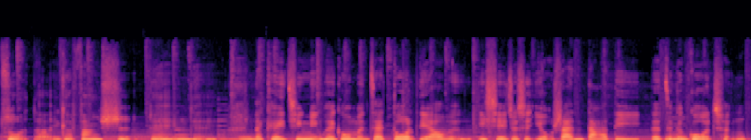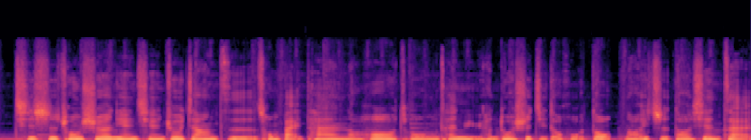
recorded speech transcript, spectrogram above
做的一个方式。对对，那可以请敏慧跟我们再多聊一些，就是友善大地的这个过程。其实从十二年前就这样子，从摆摊，然后从从参与很多市集的活动，然后一直到现在，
